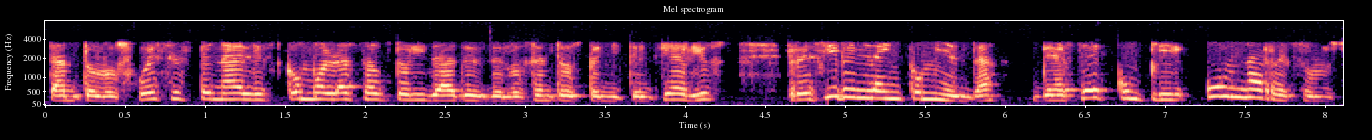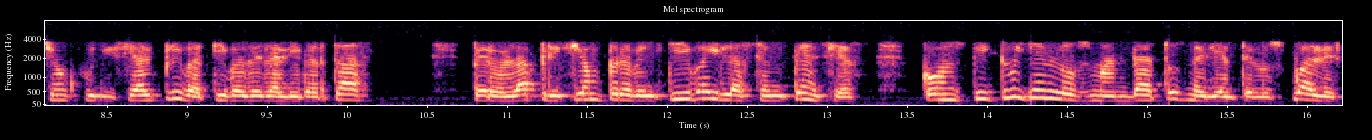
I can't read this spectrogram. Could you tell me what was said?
Tanto los jueces penales como las autoridades de los centros penitenciarios reciben la encomienda de hacer cumplir una resolución judicial privativa de la libertad pero la prisión preventiva y las sentencias constituyen los mandatos mediante los cuales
